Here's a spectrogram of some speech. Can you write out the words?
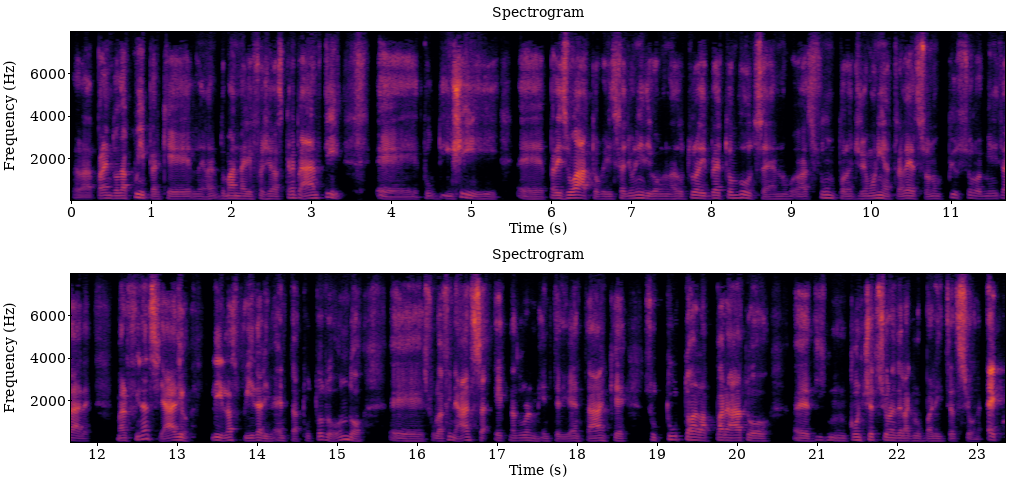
la prendo da qui perché la domanda che faceva Screpanti, eh, tu dici, eh, preso atto che gli Stati Uniti con la dottura di Bretton Woods hanno assunto l'egemonia attraverso non più solo il militare ma il finanziario, lì la sfida diventa tutto tondo eh, sulla finanza e naturalmente diventa anche su tutto l'apparato eh, di concezione della globalizzazione. Ecco,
